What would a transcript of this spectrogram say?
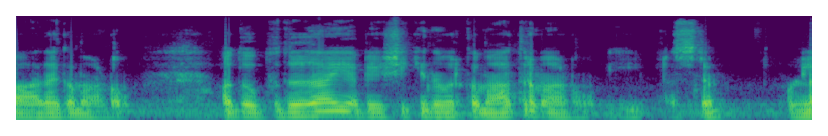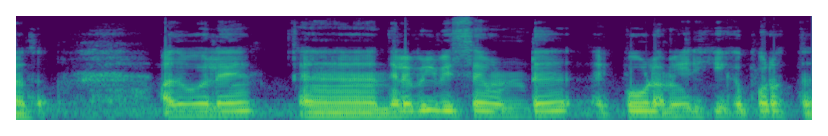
ബാധകമാണോ? അതോ പുതുതായി അപേക്ഷിക്കുന്നവർക്ക് മാത്രമാണോ ഈ പ്രശ്നം? ഉള്ളത്. അതുപോലെ നിലവിൽ വിസ ഉണ്ട്. ഇപ്പോൾ അമേരിക്കയ്ക്ക് പുറത്ത്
